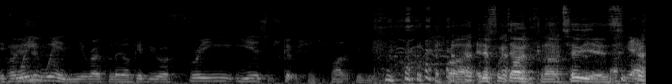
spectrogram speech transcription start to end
if conclusion. we win the Europa League, I'll give you a free year subscription to Pilot TV. right, and if we don't, can I have two years? yeah,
